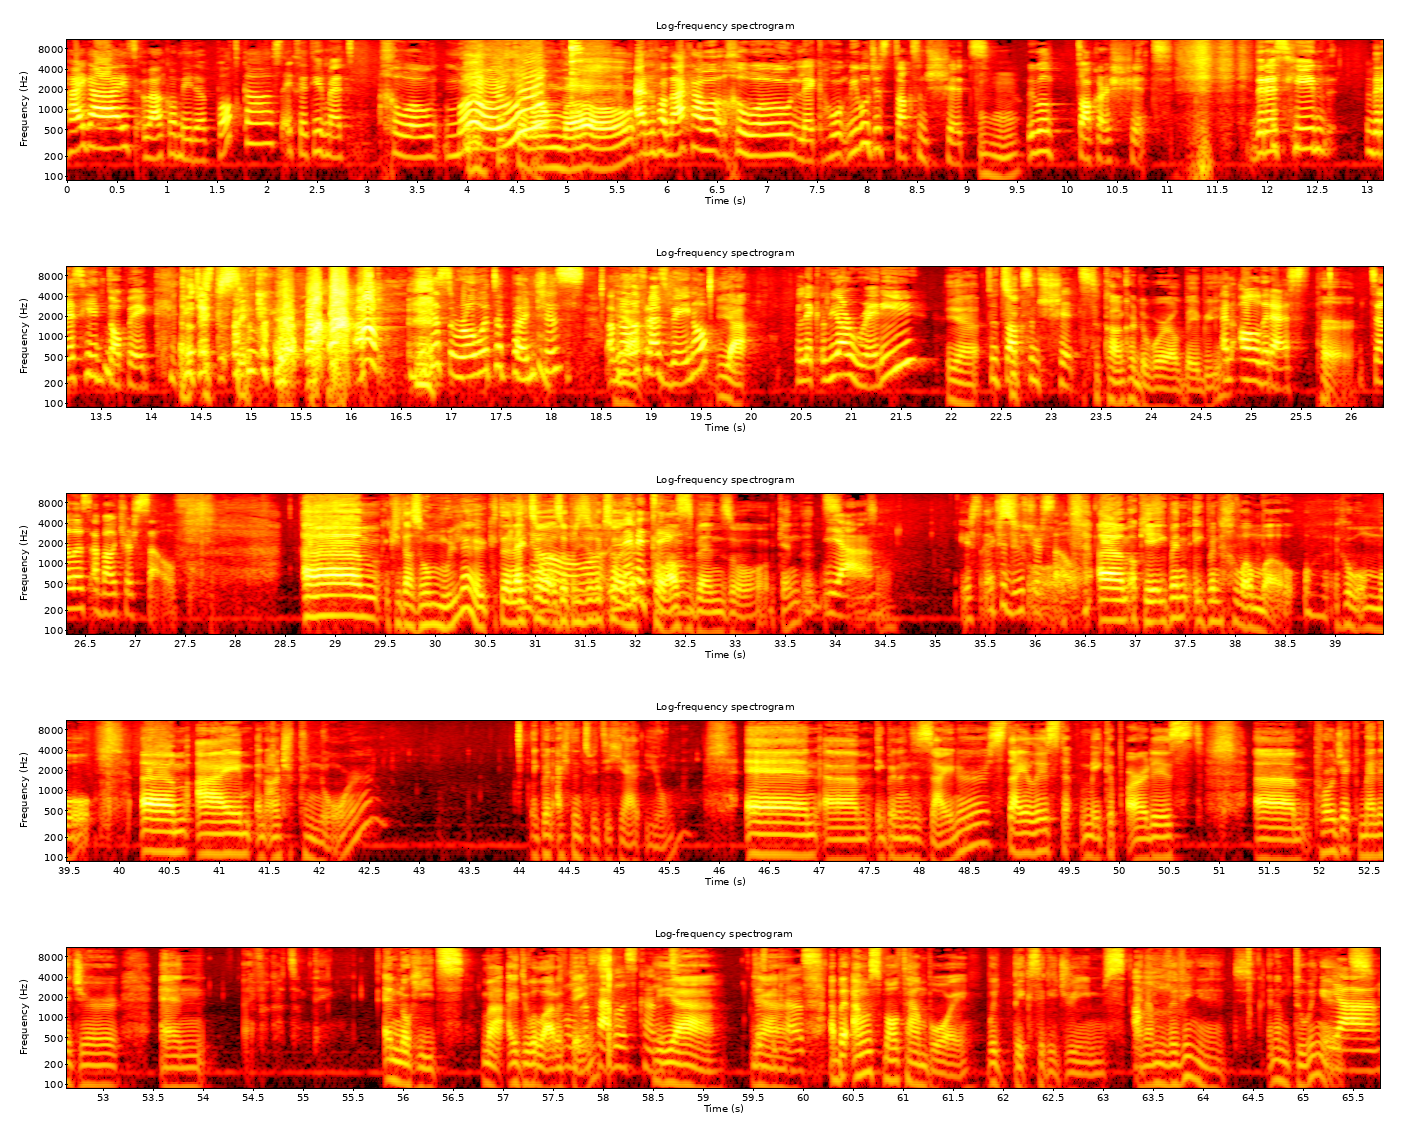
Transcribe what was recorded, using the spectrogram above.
Hi guys, welkom bij de podcast. Ik zit hier met gewoon Mo. Gewoon Mo. En vandaag gaan we gewoon, like, gewoon, we will just talk some shit. We will talk our shit. Er is geen, er is geen topic. You just, you just roll with the punches. We hebben al Ja. een fles wijn op. Ja. Like, we are ready Ja. to talk some shit. To conquer the world, baby. En al de rest. Per. Tell us about yourself. Ehm, ik vind dat zo moeilijk. Dat lijkt zo, zo precies of ik zo in de klas ben. Zo. Ken je het? Ja. Zo. Eerst Introduce yourself. Ehm, Oké, ik, ben, ik ben gewoon Mo. Gewoon Mo. Ehm, I'm an entrepreneur. Ik ben 28 jaar jong. En ik ben een designer, stylist, make-up artist, project manager en I forgot something. En nog iets. Maar I do a lot of a things. fabulous cunt. Just ja. because. Uh, But I'm a small town boy with big city dreams. And I'm living it. And I'm doing it. Ja.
